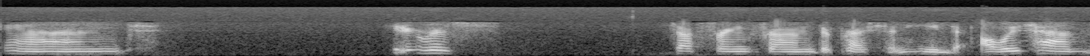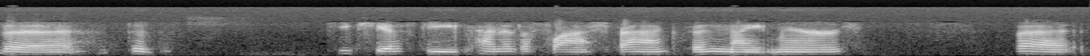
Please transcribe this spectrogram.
And he was suffering from depression. He'd always had the the PTSD, kind of the flashbacks and nightmares, but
